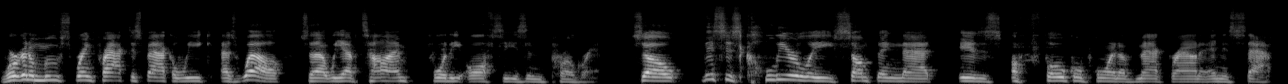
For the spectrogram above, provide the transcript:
We're going to move spring practice back a week as well so that we have time for the off-season program. So this is clearly something that is a focal point of Mack Brown and his staff.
